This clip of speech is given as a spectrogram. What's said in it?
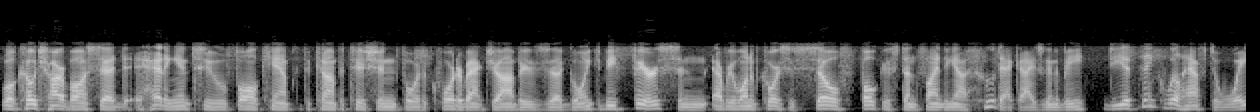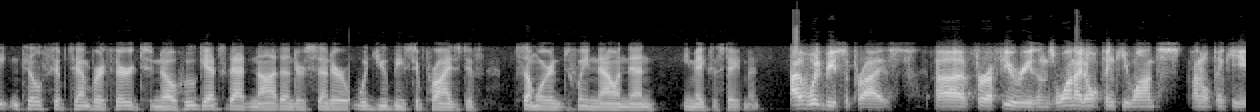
Well, Coach Harbaugh said heading into fall camp that the competition for the quarterback job is uh, going to be fierce, and everyone, of course, is so focused on finding out who that guy's going to be. Do you think we'll have to wait until September 3rd to know who gets that nod under center? Would you be surprised if somewhere in between now and then he makes a statement? I would be surprised uh, for a few reasons. One, I don't think he wants, I don't think he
